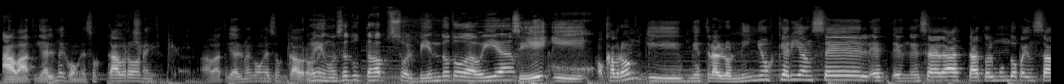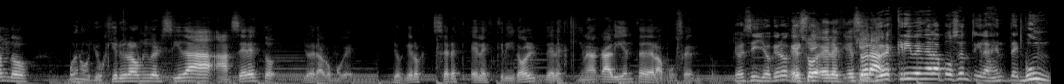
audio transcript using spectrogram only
a batearme con esos cabrones. A batearme con esos cabrones. Oye, entonces tú estás absorbiendo todavía. Sí, y, oh cabrón, y mientras los niños querían ser, en esa edad está todo el mundo pensando, bueno, yo quiero ir a la universidad a hacer esto. Yo era como que, yo quiero ser el escritor de la esquina caliente del aposento. Yo sí, yo creo que, eso, eso era, yo escriben el aposento y la gente, boom,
